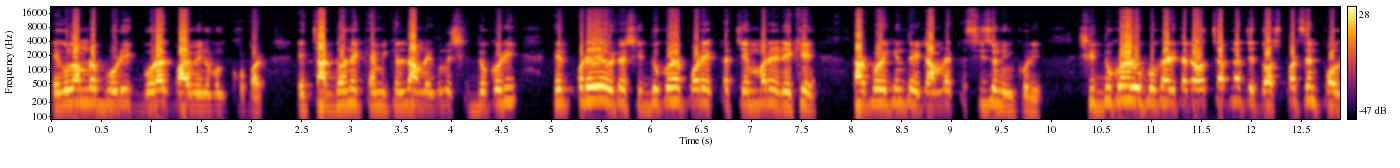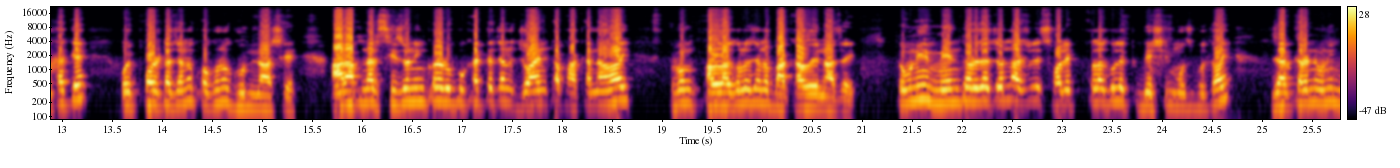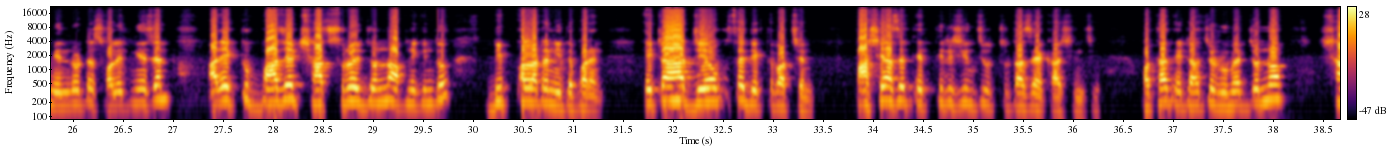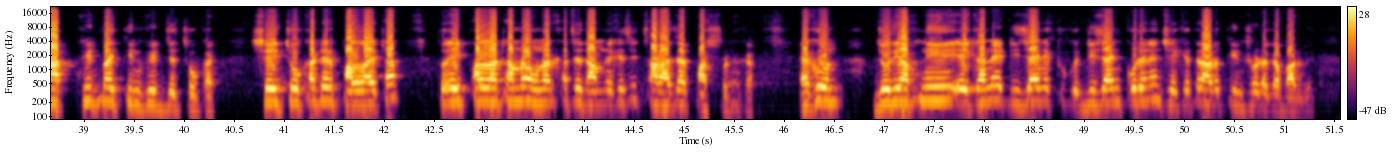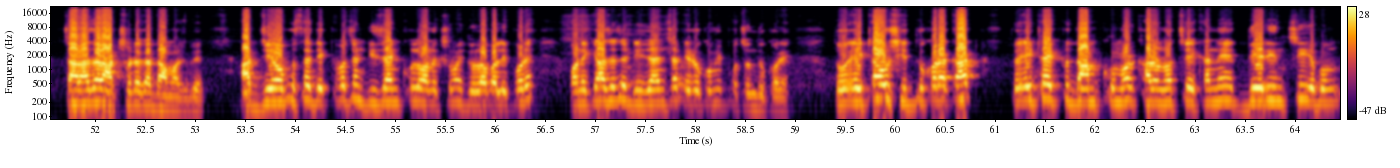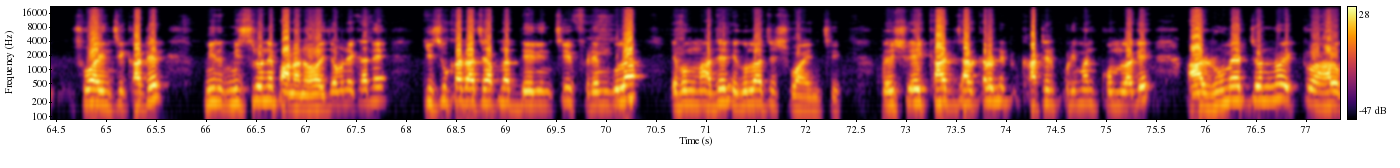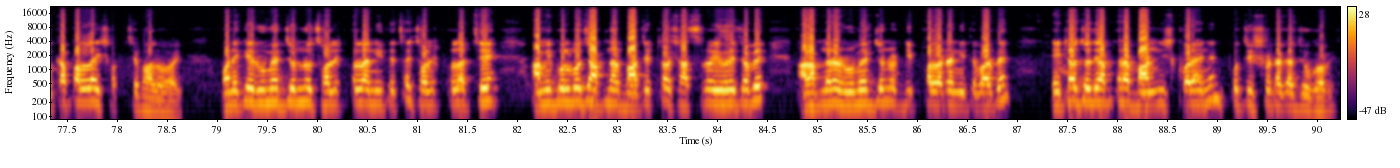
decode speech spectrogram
এগুলো আমরা বরিক, বোরাক, বার্মিন এবং খোপার। এই চার ধরনের কেমিক্যাল আমরা এগুলো সিদ্ধ করি। এরপরে ওইটা সিদ্ধ করার পরে একটা চেম্বারে রেখে তারপরে কিন্তু এটা আমরা একটা সিজনিং করি। সিদ্ধ করার উপকারিতাটা হচ্ছে আপনার যে দশ পার্সেন্ট পল থাকে ওই পলটা যেন কখনো ঘুর না আসে। আর আপনার সিজনিং করার উপকারিতা যেন জয়েন্টটা ফাঁকা না হয় এবং পাল্লাগুলো যেন বাঁকা হয়ে না যায়। তো উনি মেন দরজার জন্য আসলে সলিড পাল্লাগুলো একটু বেশি মজবুত হয়, যার কারণে উনি মেন রোডটা সলিড নিয়েছেন। আর একটু বাজেট সাশ্রয়ের জন্য আপনি কিন্তু ডিপ পাল্লাটা নিতে পারেন। এটা যে অবস্থায় দেখতে পাচ্ছেন, পাশে আছে তেত্রিশ ইঞ্চি, উচ্চতা আছে একাশ ইঞ্চি। অর্থাৎ এটা হচ্ছে রুমের জন্য সাত ফিট বাই তিন ফিট যে চৌকাট সেই চৌকাটের পাল্লা এটা তো এই পাল্লাটা আমরা ওনার কাছে দাম রেখেছি চার হাজার পাঁচশো টাকা। এখন যদি আপনি এইখানে ডিজাইন একটু ডিজাইন করে নেন, সেক্ষেত্রে আরও তিনশো টাকা বাড়বে, চার হাজার আটশো টাকা দাম আসবে। আর যে অবস্থায় দেখতে পাচ্ছেন ডিজাইন করলে অনেক সময় ধুলাবালি পরে অনেকে আছে যে ডিজাইন স্যার এরকমই পছন্দ করে। তো এটাও সিদ্ধ করা কাঠ। তো এটা একটু দাম কম হওয়ার কারণ হচ্ছে এখানে দেড় ইঞ্চি এবং সোয়া ইঞ্চি কাঠের মিশ্রণে বানানো হয়। যেমন এখানে কিছু কাঠ আছে আপনার দেড় ইঞ্চি ফ্রেমগুলা এবং মাঝের এগুলো আছে সোয়া ইঞ্চি। তো এই- কাঠ, যার কারণে একটু কাঠের পরিমাণ কম লাগে। আর রুমের জন্য একটু হালকা পাল্লাই সবচেয়ে ভালো হয়। অনেকে রুমের জন্য সলিড পাল্লা নিতে চায়। সলিড পাল্লার চেয়ে আমি বলব যে আপনার বাজেটটাও সাশ্রয়ী হয়ে যাবে। আর আপনারা রুমের জন্য ডিপ পাল্লাটা নিতে পারবেন। এটাও যদি আপনারা বার্নিশ করাই নেন, পঁচিশশো টাকা যোগ হবে।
